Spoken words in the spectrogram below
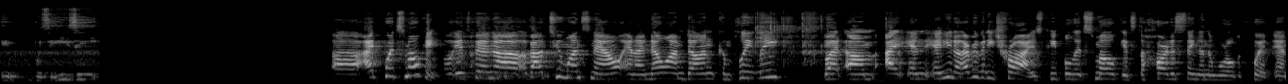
it was easy. Uh, I quit smoking. It's been uh, about two months now, and I know I'm done completely. But um, I and, and you know everybody tries. People that smoke, it's the hardest thing in the world to quit, and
